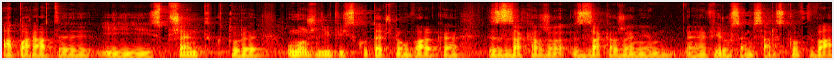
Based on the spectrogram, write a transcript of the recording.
aparaty i sprzęt, który umożliwi skuteczną walkę z, zakaże, z zakażeniem e, wirusem SARS-CoV-2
